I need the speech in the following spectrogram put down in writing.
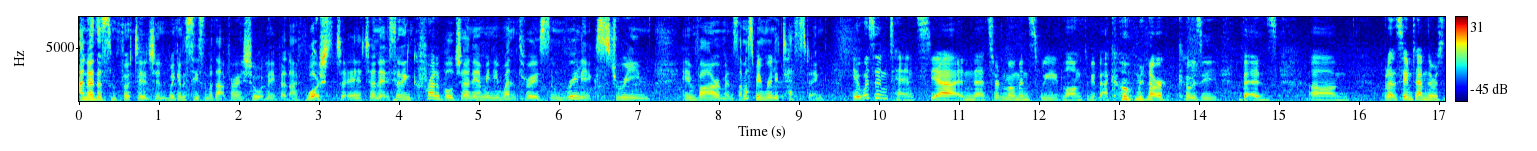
I know there's some footage and we're going to see some of that very shortly, but I've watched it and it's an incredible journey. I mean, you went through some really extreme environments. That must have been really testing. It was intense, yeah, and at certain moments we longed to be back home in our cozy beds. Um, but at the same time, there was,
